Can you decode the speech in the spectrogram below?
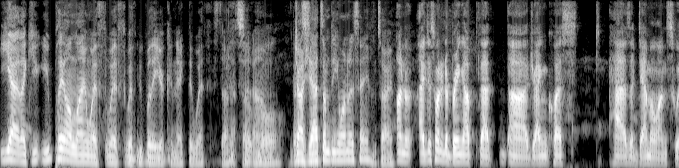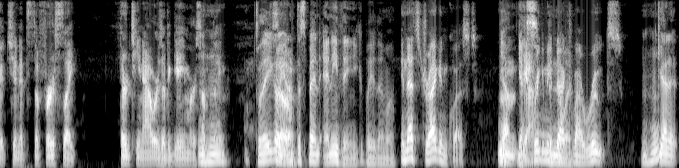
Yeah, like you, you play online with, with, with people that you're connected with and stuff. That's But, so um, cool. That's Josh, you had something cool. you wanted to say? I'm sorry. on, I just wanted to bring up that uh, Dragon Quest has a demo on Switch, and it's the first like 13 hours of the game or something. So there you go. you don't have to spend anything. You can play a demo. And that's Dragon Quest, Yeah. Mm, Yes. yeah. bringing me the back to my roots. Mm-hmm. get it,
